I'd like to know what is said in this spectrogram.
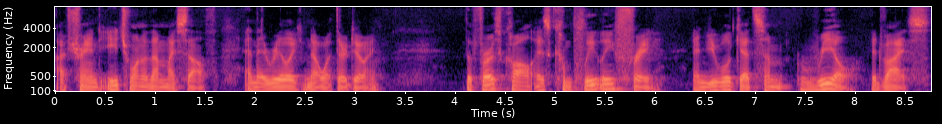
I've trained each one of them myself, and they really know what they're doing. The first call is completely free, and you will get some real advice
